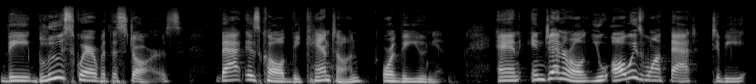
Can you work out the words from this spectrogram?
the blue square with the stars, that is called the canton or the union. And in general, you always want that to be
